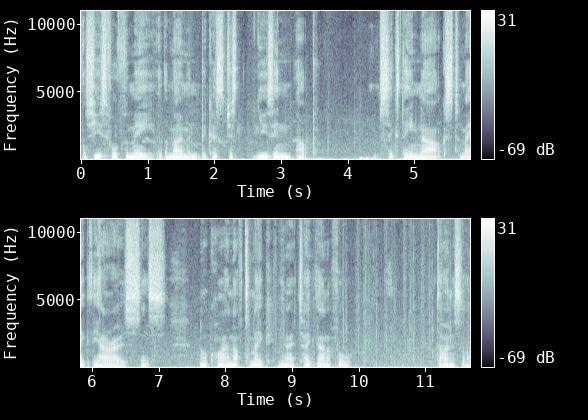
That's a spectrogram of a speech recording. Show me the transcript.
That's useful for me at the moment because just using up 16 narcs to make the arrows, that's not quite enough to make, you know, take down a full dinosaur.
